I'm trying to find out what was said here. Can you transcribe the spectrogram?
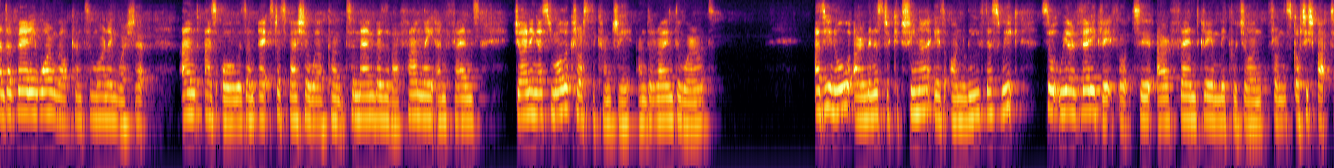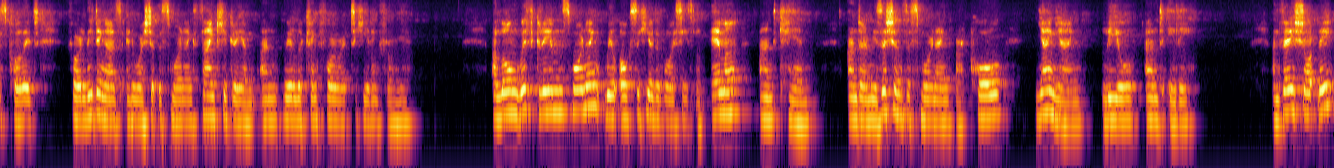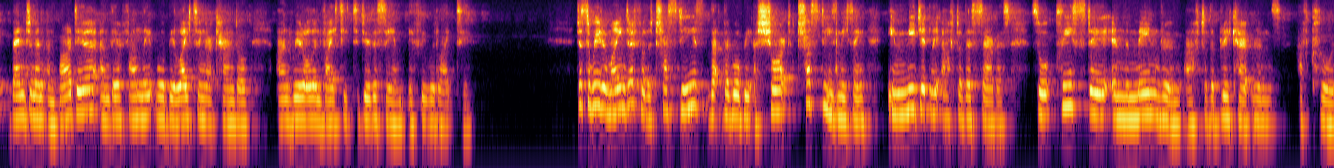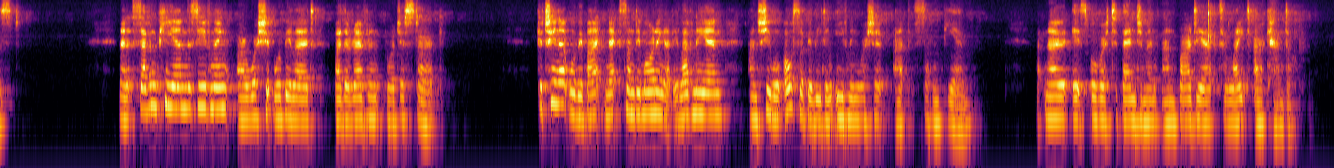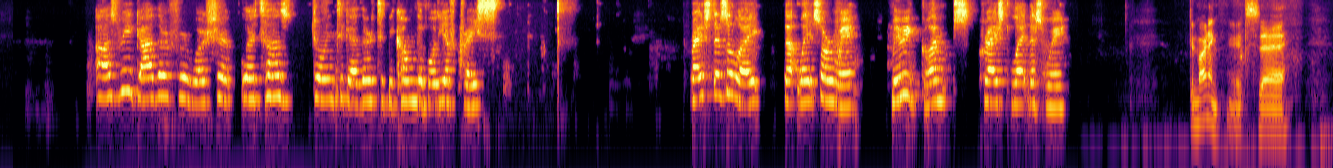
and a very warm welcome to morning worship. And as always, an extra special welcome to members of our family and friends joining us from all across the country and around the world. As you know, our Minister Katrina is on leave this week, so we are very grateful to our friend Graham John from the Scottish Baptist College for leading us in worship this morning. Thank you, Graham, and we're looking forward to hearing from you. Along with Graham this morning, we'll also hear the voices of Emma and Ken. And our musicians this morning are Paul, Yang Yang, Leo, and Ailey. And very shortly, Benjamin and Bardia and their family will be lighting our candle, and we're all invited to do the same if we would like to. Just a wee reminder for the trustees that there will be a short trustees meeting immediately after this service. So please stay in the main room after the breakout rooms have closed. Then at 7 pm this evening, our worship will be led by the Reverend Roger Sturrock. Katrina will be back next Sunday morning at 11 am, and she will also be leading evening worship at 7 pm. But now it's over to Benjamin and Bardia to light our candle. As we gather for worship, let us join together to become the body of Christ. Christ is a light that lights our way. May we glimpse Christ light this way. Good morning. It's uh,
